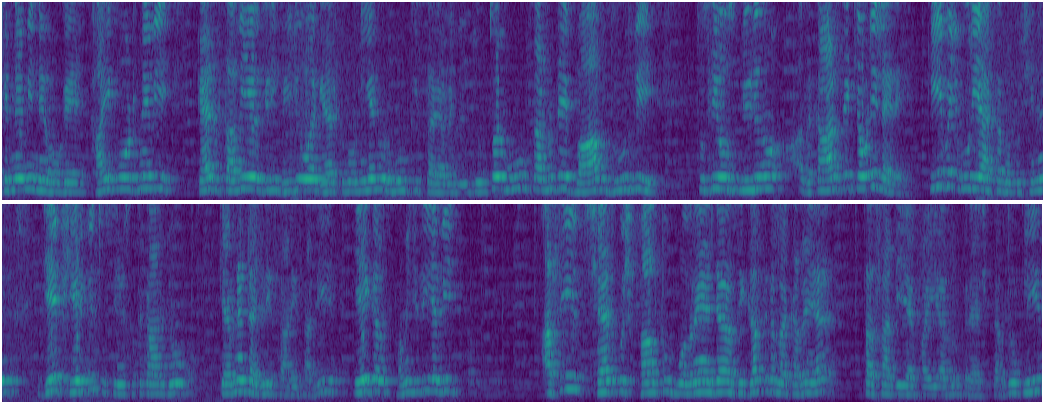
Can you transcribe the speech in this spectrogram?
ਕਿੰਨੇ ਮਹੀਨੇ ਹੋ ਗਏ? ਹਾਈ ਕੋਰਟ ਨੇ ਵੀ ਕਹਿ ਦਿੱਤਾ ਵੀ ਇਹ ਜਿਹੜੀ ਵੀਡੀਓ ਹੈ ਗੈਰ ਕਾਨੂੰਨੀ ਇਹਨੂੰ ਰਿਮੂਵ ਕੀਤਾ ਜਾਵੇ YouTube ਤੋਂ। ਰਿਮੂਵ ਕਰਨ ਦੇ ਬਾਵਜੂਦ ਵੀ ਤੁਸੀਂ ਉਸ ਵੀਡੀਓ ਨੂੰ ਰਿਕਾਰਡ ਤੇ ਕਿਉਂ ਨਹੀਂ ਲੈ ਰਹੇ? ਕੀ ਮਜਬੂਰੀ ਹੈ ਆਖਰ ਨੂੰ ਪੁੱਛੀ ਨੂੰ? ਜੇ ਫਿਰ ਵੀ ਤੁਸੀਂ ਸਤਿਕਾਰਯੋਗ ਕੈਬਨਿਟ ਹੈ ਜਿਹੜੀ ਸਾਰੀ ਸਾਡੀ, ਇਹ ਗੱਲ ਸਮਝਦੀ ਹੈ ਵੀ ਅਸੀਂ ਸ਼ਾਇਦ ਕੁਝ ਫालतू ਬੋਲ ਰਹੇ ਹਾਂ ਜਾਂ ਅਸੀਂ ਗਲਤ ਗੱਲਾਂ ਕਰ ਰਹੇ ਹਾਂ, ਤਾਂ ਸਾਡੀ ਐਫ ਆਈ ਆਰ ਨੂੰ ਕ੍ਰੈਸ਼ ਕਰ ਦਿਓ ਪਲੀਜ਼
